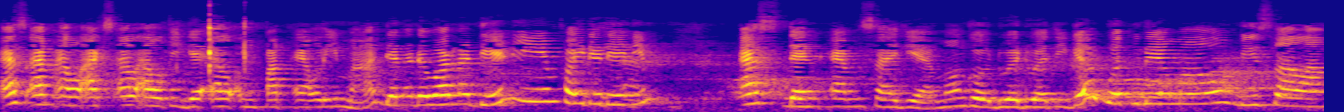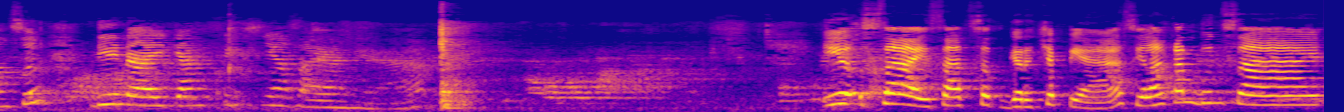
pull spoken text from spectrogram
S, M, L, X, L, L, 3, L, 4, L, 5 dan ada warna denim. Faida denim? S dan M saja. Monggo 223 buat udah yang mau bisa langsung dinaikkan fixnya sayangnya Yuk say, satset gercep ya. Silahkan bun say.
